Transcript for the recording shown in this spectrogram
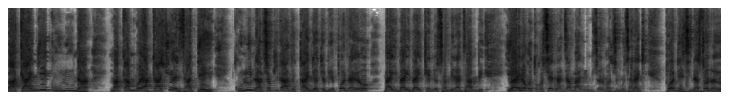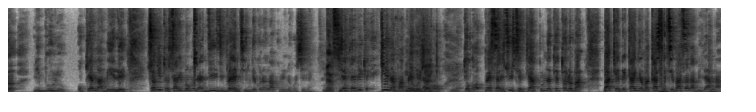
bakangi kuluna makambo ya kasho eza te kuluna soki kaka tokangi yo tobi mpo na yo bai kende osambela nzambe. Yo eloko tokosenga nzambe alimisolo masumu osalaki mpo destination na yo libulu oke mabele soki tosali bongo na 10 20 ndeko na nga kuluna ekosila Merci. Je te dis que qui n'a pas peur de la mort. Yeah. tokopesa lisusu ete ya kuluna te toloba. Bakende kanya makasi ete basala bilanga.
